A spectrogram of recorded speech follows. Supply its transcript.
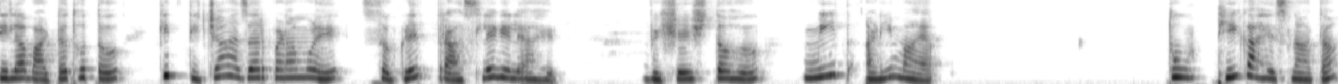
तिला वाटत होतं की तिच्या आजारपणामुळे सगळे त्रासले गेले आहेत. विशेषत मीत आणि माया. तू ठीक आहेस ना आता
